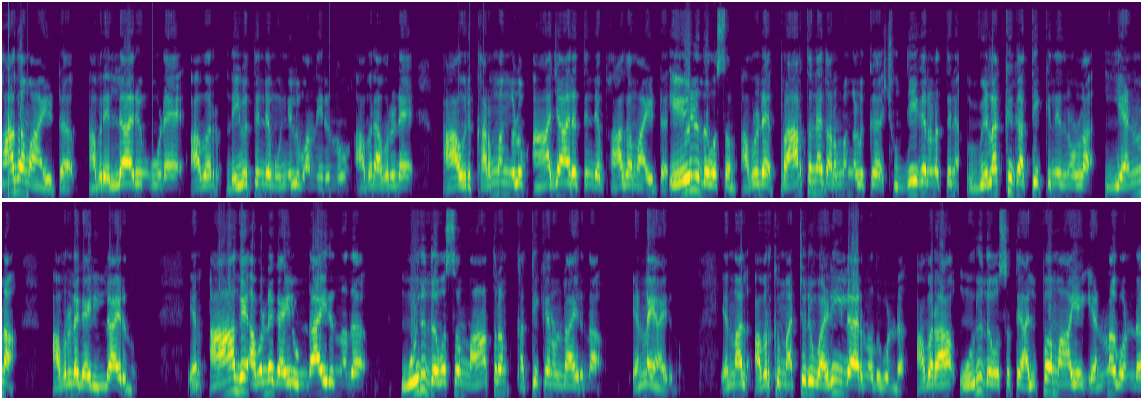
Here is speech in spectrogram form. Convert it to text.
ഭാഗമായിട്ട് അവരെല്ലാവരും കൂടെ അവർ ദൈവത്തിന്റെ മുന്നിൽ വന്നിരുന്നു. അവർ അവരുടെ ആ ഒരു കർമ്മങ്ങളും ആചാരത്തിന്റെ ഭാഗമായിട്ട് ഏഴു ദിവസം അവരുടെ പ്രാർത്ഥന കർമ്മങ്ങൾക്ക് ശുദ്ധീകരണത്തിന് വിളക്ക് കത്തിക്കുന്നതിനുള്ള എണ്ണ അവരുടെ കയ്യിൽ ഇല്ലായിരുന്നു ആകെ അവരുടെ കയ്യിൽ ഉണ്ടായിരുന്നത് ഒരു ദിവസം മാത്രം കത്തിക്കാൻ ഉണ്ടായിരുന്ന എണ്ണയായിരുന്നു. എന്നാൽ അവർക്ക് മറ്റൊരു വഴിയില്ലായിരുന്നതുകൊണ്ട് അവർ ആ ഒരു ദിവസത്തെ അല്പമായ എണ്ണ കൊണ്ട്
